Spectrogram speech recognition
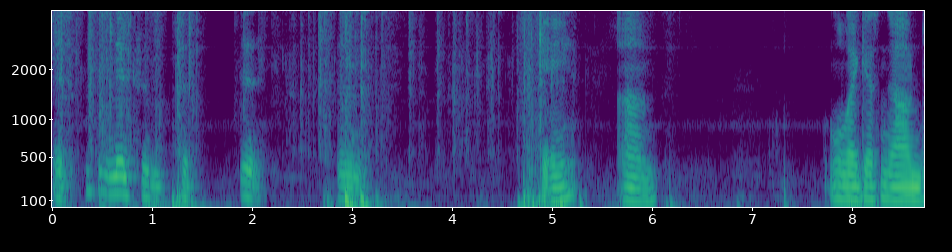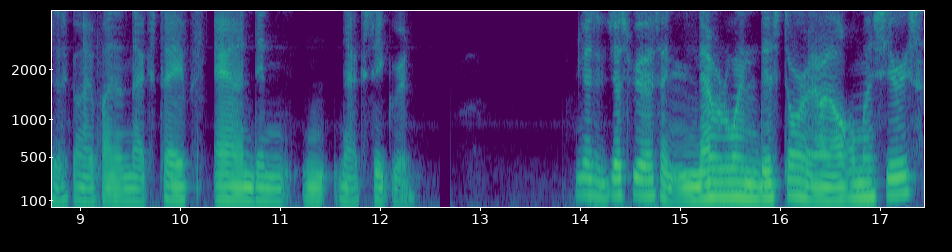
It's literally just this. Okay, um, well, I guess now I'm just going to find the next tape and the next secret. You guys, just realized I never went this door at all my series.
